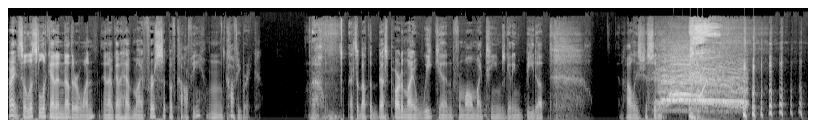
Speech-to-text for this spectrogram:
All right, so let's look at another one. And I've got to have my first sip of coffee. Mm, coffee break. Oh, that's about the best part of my weekend from all my teams getting beat up. And Holly's just sitting.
